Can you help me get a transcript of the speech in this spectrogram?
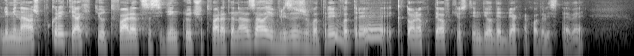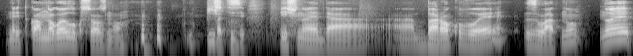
Нали, минаваш покрай тях и ти отварят с един ключ, отварят една зала и влизаш вътре. И вътре като на хотел в Кюстендил, дед бяхме ходили с тебе. Нали, такова много е луксозно. Пишно. Пишно е, да. Бароково е, златно. Но е,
